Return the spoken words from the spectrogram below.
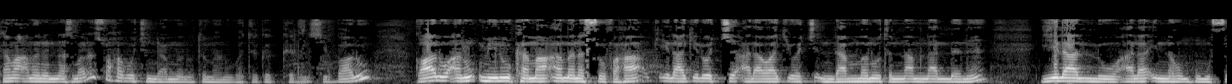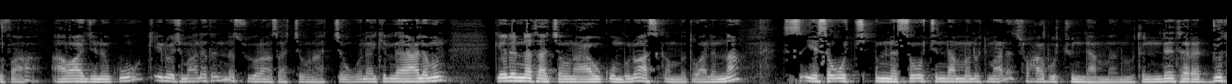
ከማዕመን ናስ ማለት ሶሐቦች እንዳመኑት እመኑ በትክክል ሲባሉ ቃሉ አኑእሚኑ ከማ አመነ ሱፈሃ ቂላቂሎች አላዋቂዎች እንዳመኑት እናምናለን ይላሉ። አላ ኢነሁም ሁም ሱፋ አዋጅ ንቁ ቂሎች ማለት እነሱ ራሳቸው ናቸው። ወላኪን ላ ያዕለሙን ቄልነታቸውን አያውቁም ብሎ አስቀምጧልና የሰዎች እምነት ሰዎች እንዳመኑት ማለት ሶሐቦቹ እንዳመኑት እንደተረዱት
